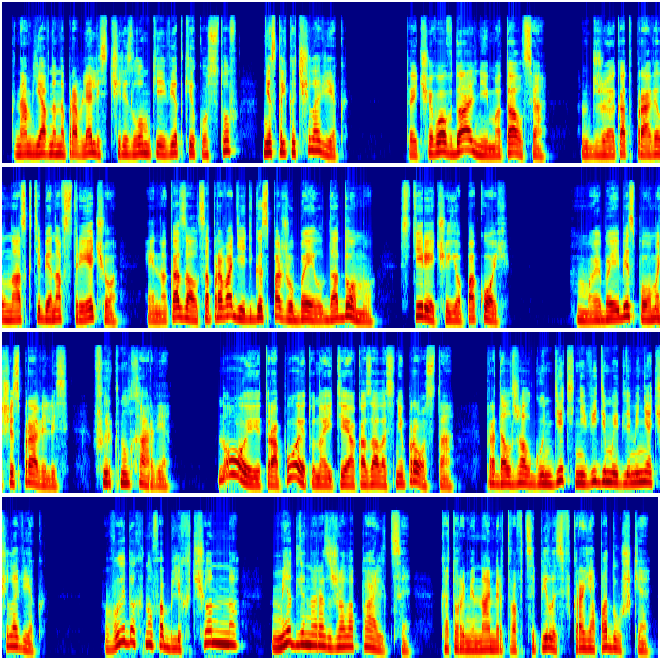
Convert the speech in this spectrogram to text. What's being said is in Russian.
К нам явно направлялись через ломкие ветки кустов несколько человек. «Ты чего в дальний мотался? Джек отправил нас к тебе навстречу и наказал сопроводить госпожу Бейл до дому стеречь ее покой». «Мы бы и без помощи справились», — фыркнул Харви. «Ну и тропу эту найти оказалось непросто», — продолжал гундеть невидимый для меня человек. Выдохнув облегченно, медленно разжала пальцы, которыми намертво вцепилась в края подушки.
